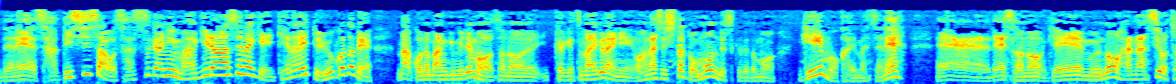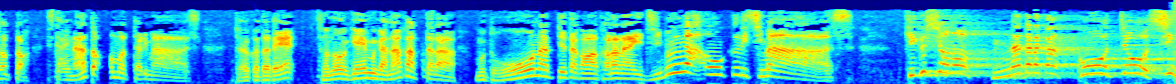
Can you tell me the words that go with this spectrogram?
でね、寂しさをさすがに紛らわせなきゃいけないということで、まあこの番組でもその1ヶ月前ぐらいにお話ししたと思うんですけれども、ゲームを買いましたね。えー、で、そのゲームの話をちょっとしたいなと思っております。ということで、そのゲームがなかったら、もうどうなってたかわからない自分がお送りします。菊師匠のなだらか向上心。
